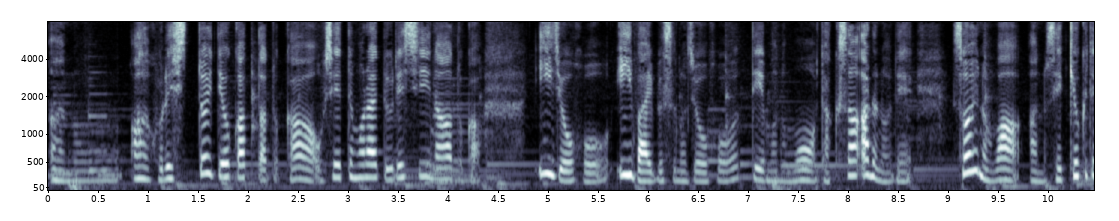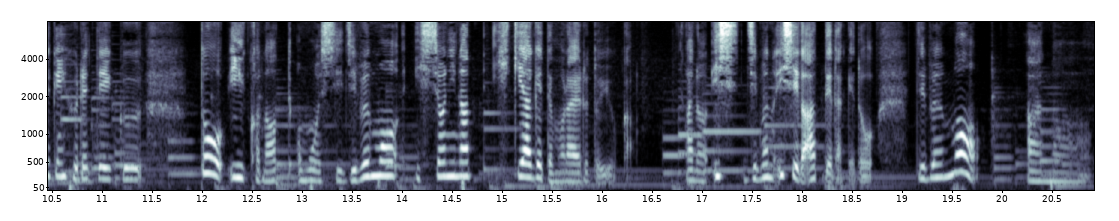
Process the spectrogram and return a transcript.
あのあこれ知っといてよかったとか教えてもらえて嬉しいなとかいい情報いいバイブスの情報っていうものもたくさんあるのでそういうのはあの積極的に触れていくといいかなって思うし自分も一緒になって引き上げてもらえるというかあの意自分の意思があってだけど自分もあの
